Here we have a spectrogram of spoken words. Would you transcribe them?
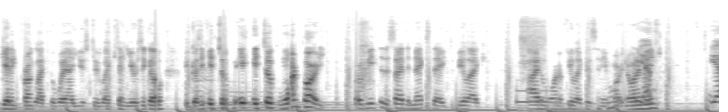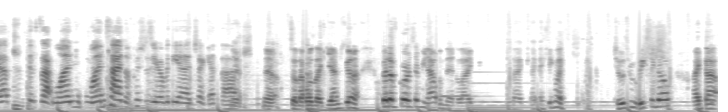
getting drunk like the way I used to like 10 years ago because it, mm. it took it, it took one party for me to decide the next day to be like I don't want to feel like this anymore. You know what I Yep. mean? Yep, mm. it's that one one time that pushes you over the edge. I get that. Yeah. So that was like, yeah, I'm just gonna. But of course, every now and then, like, like I I think like two three weeks ago, I got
